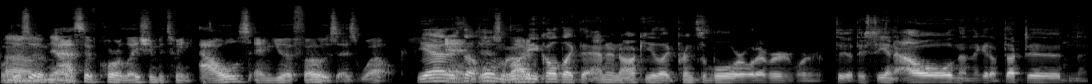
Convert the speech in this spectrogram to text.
Well, there's a um, yeah. massive correlation between owls and UFOs as well. Yeah, there's And that whole there's movie lot of- called like the Anunnaki like principle or whatever, where they, they see an owl and then they get abducted, and then,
